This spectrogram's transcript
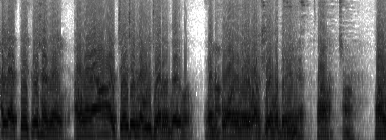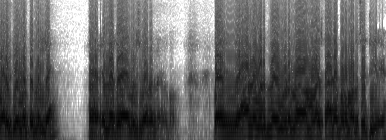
അല്ല ടെക്നീഷ്യൻ ആ ചേച്ചി ഞാൻ ഫോണിൽ വർക്ക് ചെയ്യാൻ പറ്റുന്നില്ല. വർക്ക് ചെയ്യാൻ പറ്റുന്നില്ല. എന്നൊക്കെ വിളിച്ച് പറഞ്ഞിരുന്നു അപ്പൊ ഞാൻ ഇവിടുന്ന് ഇവിടുന്ന് നമ്മളെ കാര്യപ്പുറം നടത്തിയില്ലേ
